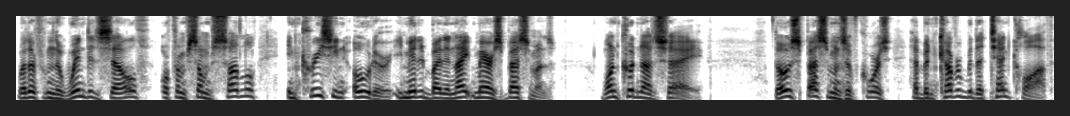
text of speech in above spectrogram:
whether from the wind itself or from some subtle, increasing odor emitted by the nightmare specimens. One could not say. Those specimens, of course, had been covered with a tent cloth,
